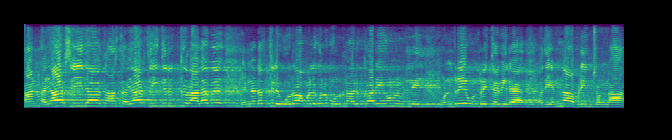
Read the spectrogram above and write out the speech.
நான் தயார் செய்த நான் தயார் செய்திருக்கிற அளவு என்னிடத்தில் ஒரு அமல்களும் ஒரு நற்காரியங்களும் இல்லை. ஒன்றே ஒன்றை தவிர அது என்ன அப்படின்னு சொன்னால்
